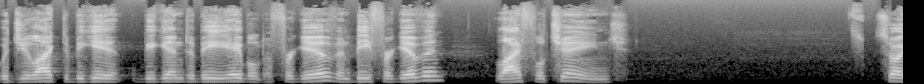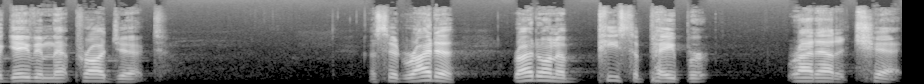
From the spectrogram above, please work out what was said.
Would you like to begin, begin to be able to forgive and be forgiven? Life will change. So I gave him that project. I said, write, a, write on a piece of paper, write out a check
